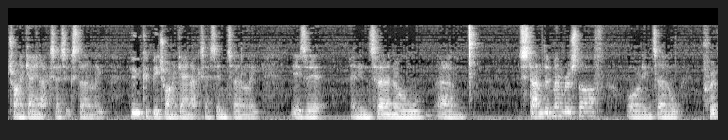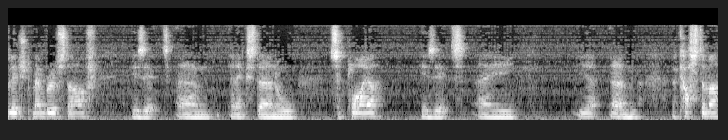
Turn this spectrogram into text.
trying to gain access externally? Who could be trying to gain access internally? Is it an internal um, standard member of staff or an internal privileged member of staff? Is it um, an external supplier? Is it a yeah um, a customer?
